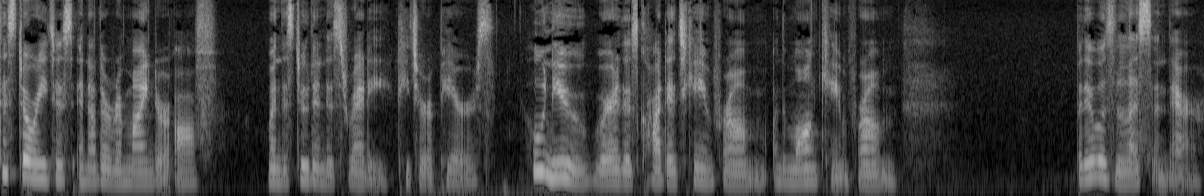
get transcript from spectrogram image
This story is just another reminder of when the student is ready, teacher appears. Who knew where this cottage came from or the monk came from? But there was a lesson there.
